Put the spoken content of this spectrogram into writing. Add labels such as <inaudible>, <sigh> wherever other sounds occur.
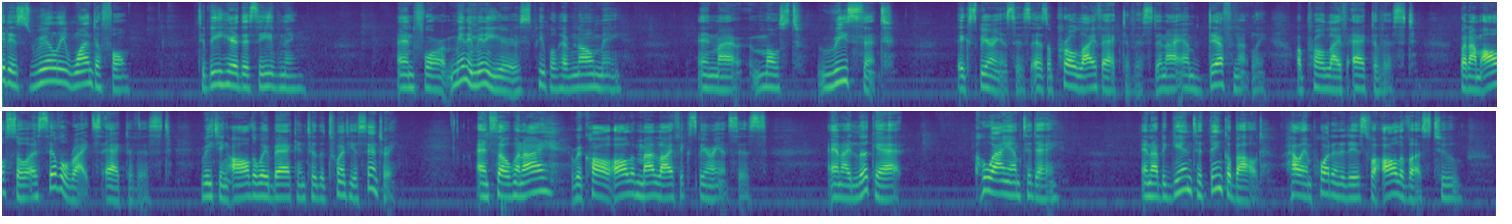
it is really wonderful to be here this evening. And for many, many years, people have known me in my most recent experiences as a pro life activist. And I am definitely a pro life activist. But I'm also a civil rights activist, reaching all the way back into the 20th century. And so when I recall all of my life experiences and I look at who I am today, and I begin to think about how important it is for all of us to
